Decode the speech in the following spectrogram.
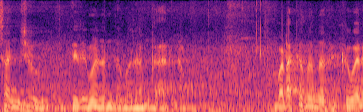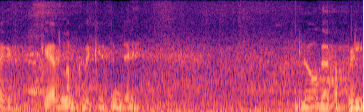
സഞ്ജു തിരുവനന്തപുരം കാരണം. വടക്ക് നിന്ന് തെക്ക് വരെ കേരളം ക്രിക്കറ്റിന്റെ ലോകകപ്പിൽ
